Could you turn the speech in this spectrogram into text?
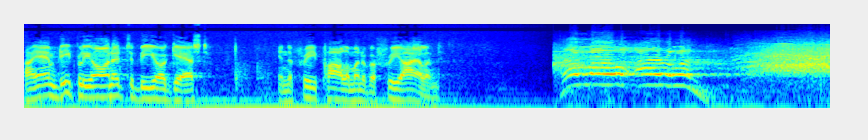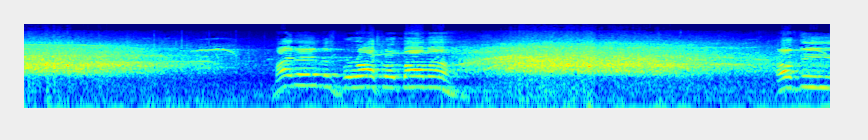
I am deeply honored to be your guest in the free parliament of a free island. Hello, Ireland! My name is Barack Obama of the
